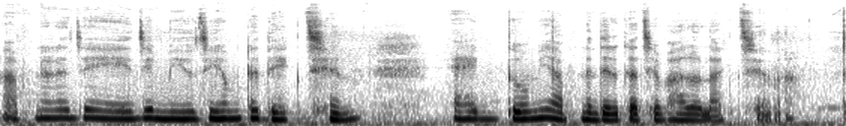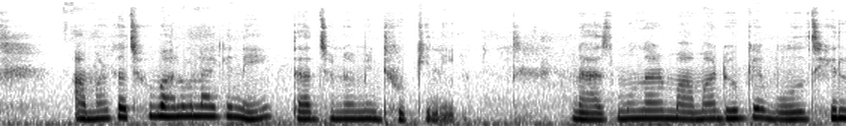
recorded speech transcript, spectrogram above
আপনারা যে এই যে মিউজিয়ামটা দেখছেন, একদমই আপনাদের কাছে ভালো লাগছে না। আমার কাছেও ভালো লাগেনি, তার জন্য আমি ঢুকিনি। নাজমুল আর মামা ঢুকে বলছিল,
